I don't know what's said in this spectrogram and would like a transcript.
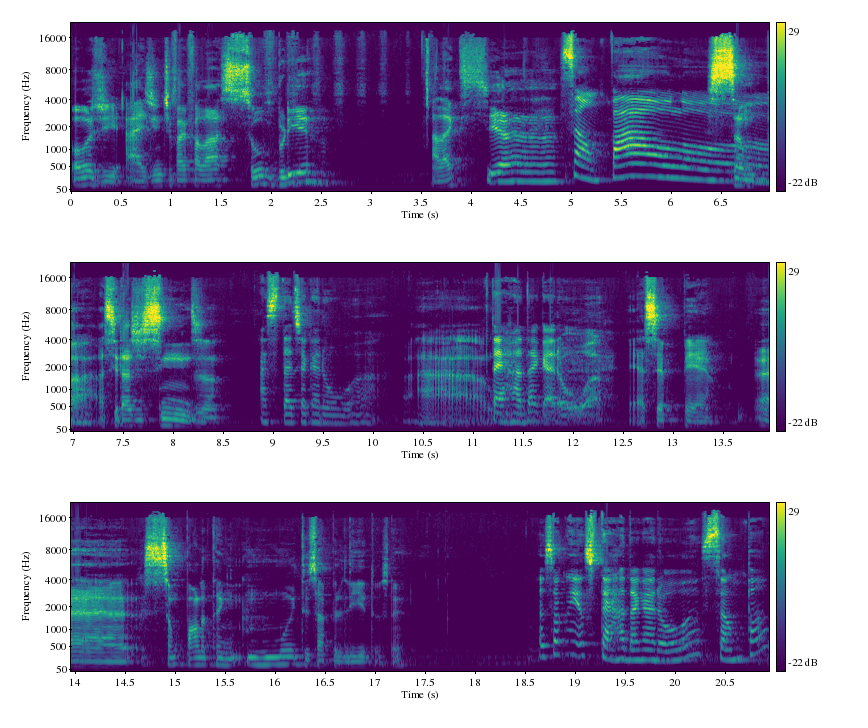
Hoje a gente vai falar sobre. Alexia. São Paulo! Sampa, a cidade cinza. A cidade da garoa. Ah, Terra da garoa. essa é pé. É, São Paulo tem muitos apelidos, né? Eu só conheço Terra da Garoa, Sampa,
